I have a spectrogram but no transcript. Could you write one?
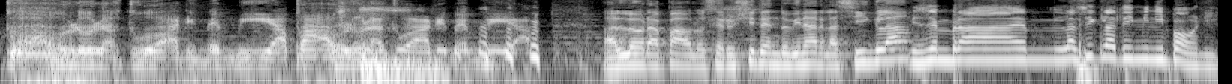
Paolo, la tua anima è mia, Paolo, la tua anima è mia. Allora Paolo, sei riuscito a indovinare la sigla? Mi sembra ehm, la sigla dei mini pony.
